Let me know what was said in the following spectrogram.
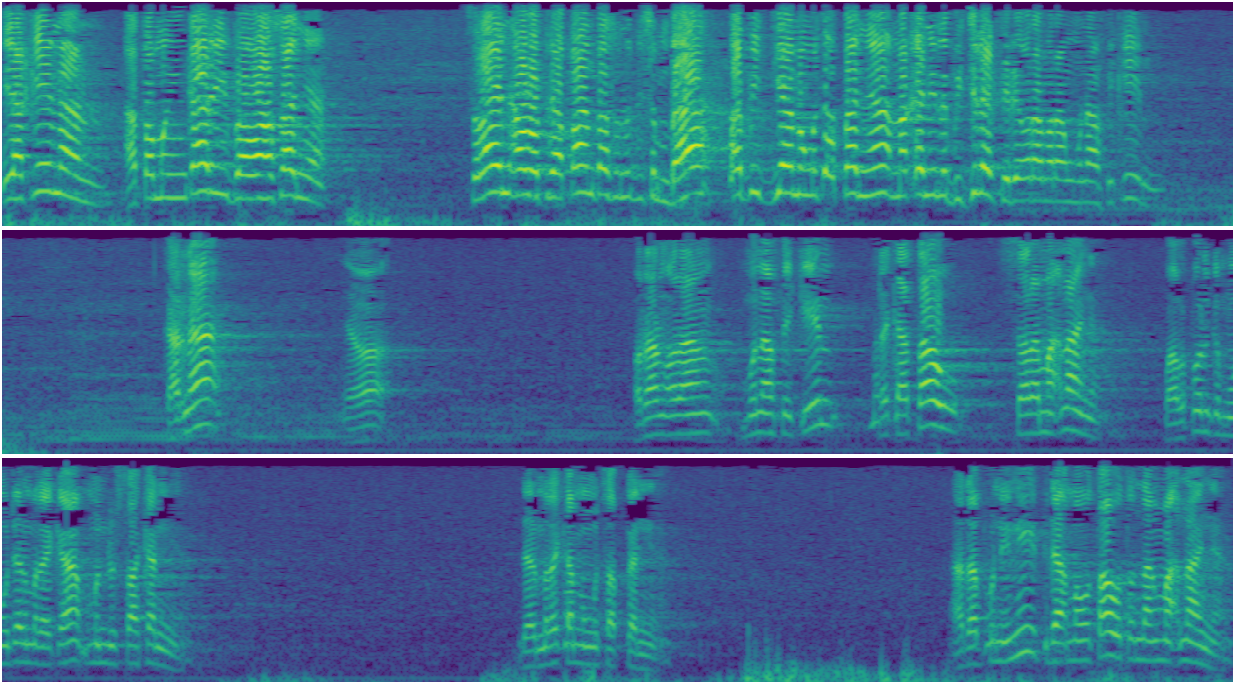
keyakinan atau mengingkari bahwasanya selain Allah tidak pantas untuk disembah, tapi dia mengucapkannya, maka ini lebih jelek dari orang-orang munafikin. Karena ya orang-orang munafikin mereka tahu secara maknanya, walaupun kemudian mereka mendustakannya dan mereka mengucapkannya. Adapun ini tidak mau tahu tentang maknanya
